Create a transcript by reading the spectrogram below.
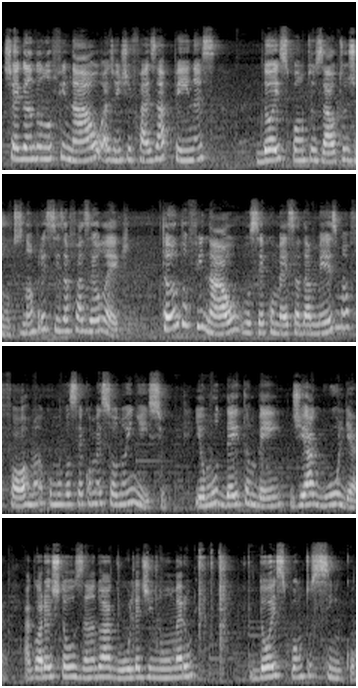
Chegando no final, a gente faz apenas dois pontos altos juntos, não precisa fazer o leque. Tanto o final, você começa da mesma forma como você começou no início. E eu mudei também de agulha. Agora eu estou usando a agulha de número 2.5.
